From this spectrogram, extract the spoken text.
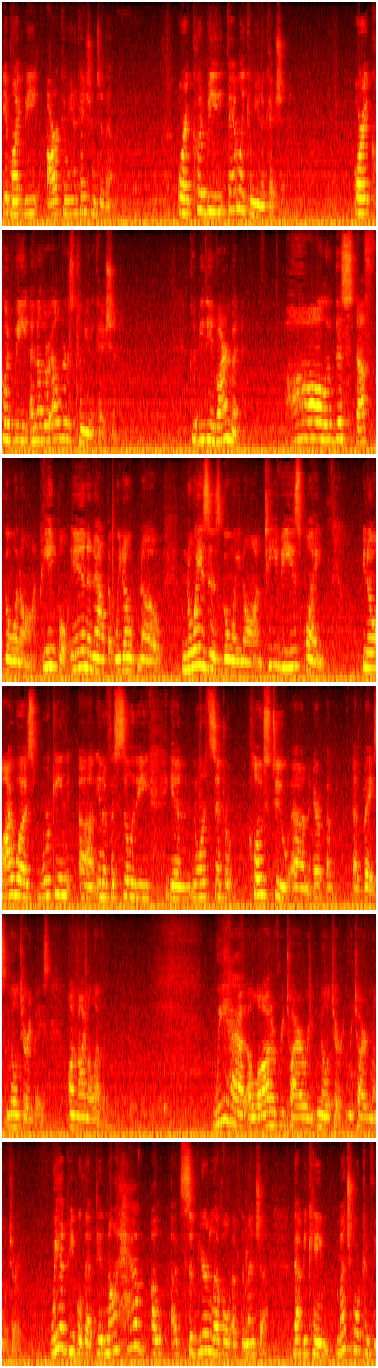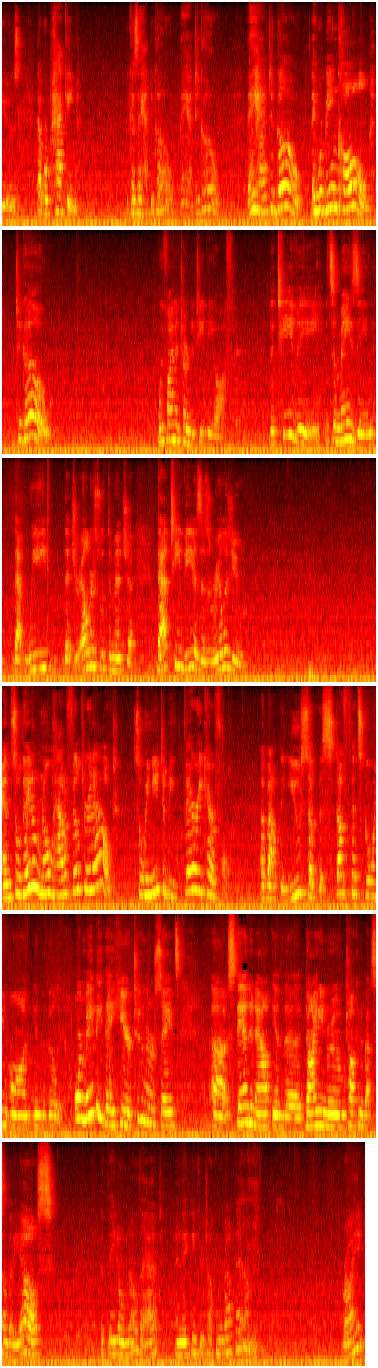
It might be our communication to them. Or it could be family communication. Or it could be another elder's communication. Could be the environment. All of this stuff going on. People in and out that we don't know. Noises going on. TVs playing. You know, I was working uh, in a facility in north central, close to an air, a, a base, a military base, on 9 11 we had a lot of retiree military, retired military. We had people that did not have a, a severe level of dementia that became much more confused, that were packing because they had to go. They had to go. They had to go. They were being called to go. We finally turned the TV off. The TV, it's amazing that we, that your elders with dementia, that TV is as real as you. And so they don't know how to filter it out. So we need to be very careful about the use of the stuff that's going on in the building. Or maybe they hear two nurse aides uh, standing out in the dining room talking about somebody else, but they don't know that, and they think you're talking about them. Right?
